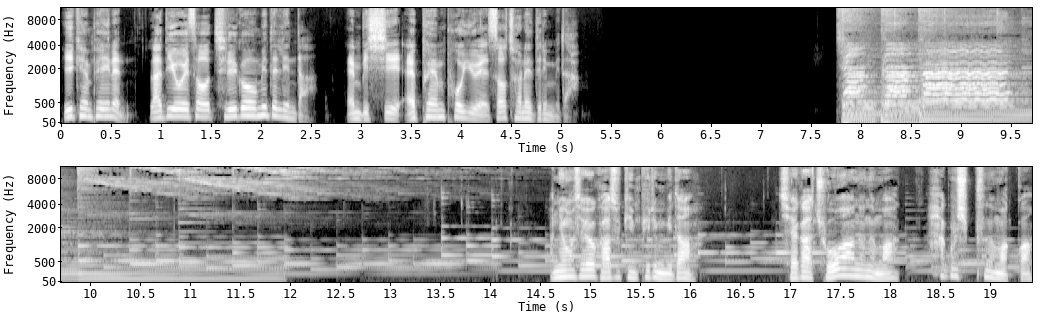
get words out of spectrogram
이 캠페인은 라디오에서 즐거움이 들린다. MBC FM4U에서 전해드립니다. 잠깐만. 안녕하세요 가수 김필입니다. 제가 좋아하는 음악 하고 싶은 음악과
